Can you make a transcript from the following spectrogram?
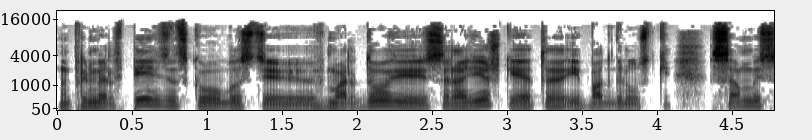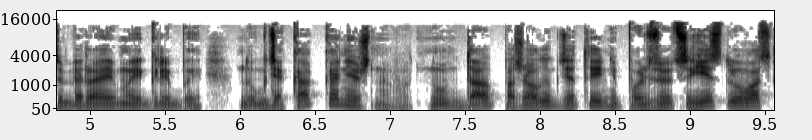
Например, в Пензенской области, в Мордовии сыроежки — это и подгрузки. Самые собираемые грибы. Ну, где как, конечно. Вот. Ну, да, пожалуй, где-то и не пользуются. Если у вас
